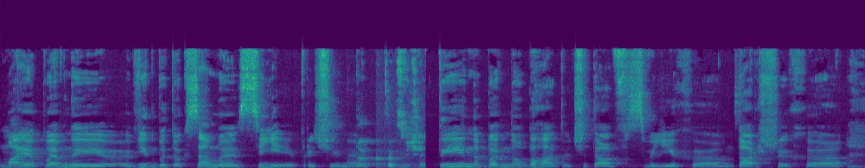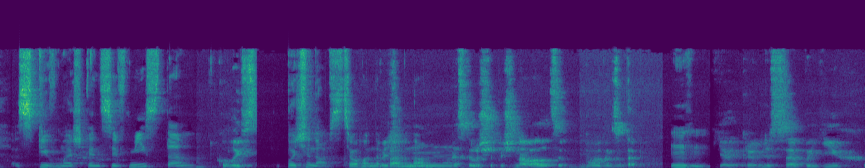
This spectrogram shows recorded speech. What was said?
має певний відбиток саме з цієї причини. Так, так, звичайно. Ти напевно багато читав своїх е, старших е, співмешканців міста. Колись починав з цього, напевно. Не скажу, що починав, але це був один з етапів. Угу. Я відкрив для себе їх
